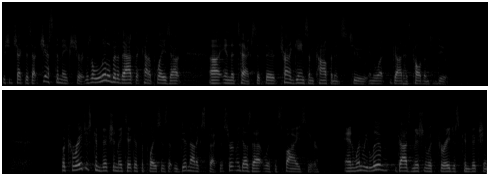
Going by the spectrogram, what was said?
We should check this out just to make sure. There's a little bit of that that kind of plays out uh, in the text, that they're trying to gain some confidence too in what God has called them to do. But courageous conviction may take us to places that we did not expect. It certainly does that with the spies here. And when we live God's mission with courageous conviction,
